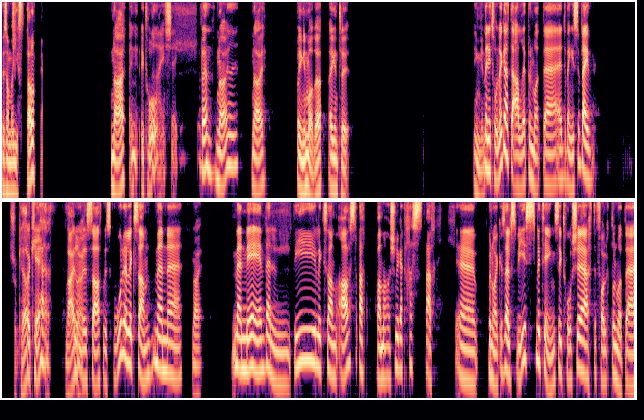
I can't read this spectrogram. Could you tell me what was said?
liksom, å gifte dere? Nei, jeg tror Nei, ikke jeg. ikke. Nei. Nei. På ingen måte, egentlig. Ingen. Men jeg tror nok at alle på en måte Det var ingen som ble Sjokkert? sjokkert Nei, når vi sa at vi skulle det, liksom. Men, eh, men vi er veldig liksom avslappa. Vi har ikke noe hastverk eh, på noe som helst vis med ting. Så jeg tror ikke at folk på en måte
